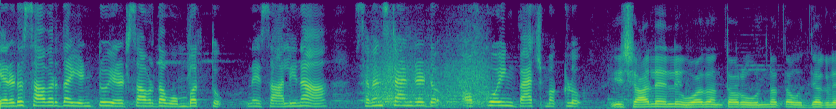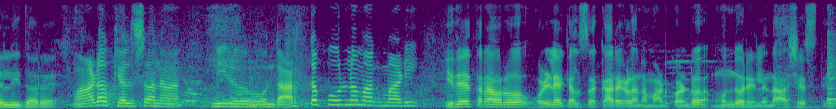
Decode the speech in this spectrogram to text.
ಎರಡು ಸಾವಿರದ ಎಂಟು ಎರಡು ಸಾವಿರದ ಒಂಬತ್ತನೇ ಸಾಲಿನ seven standard off going batch ಮಕ್ಕಳು. ಈ ಶಾಲೆಯಲ್ಲಿ ಓದಂಥವ್ರು ಉನ್ನತ ಹುದ್ದೆಗಳಲ್ಲಿದ್ದಾರೆ ಮಾಡೋ ಕೆಲಸನ ನೀವು ಒಂದು ಅರ್ಥಪೂರ್ಣವಾಗಿ ಮಾಡಿ. ಇದೇ ಥರ ಅವರು ಒಳ್ಳೆಯ ಕೆಲಸ ಕಾರ್ಯಗಳನ್ನು ಮಾಡಿಕೊಂಡು ಮುಂದುವರಿಯಲೆಂದು ಆಶಿಸ್ತೀವಿ.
